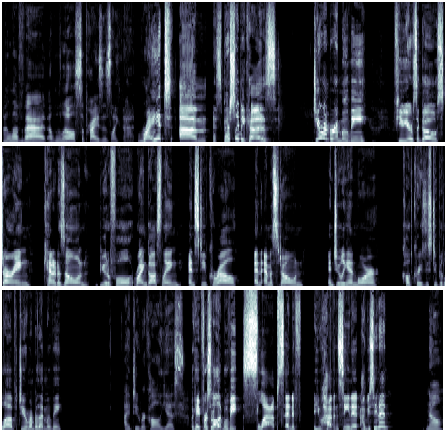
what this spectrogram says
I love that. Love little surprises like that. Right? Um, especially because do you remember a movie a few years ago starring Canada's own beautiful Ryan Gosling and Steve Carell and Emma Stone and Julianne Moore called Crazy Stupid Love? Do you remember that movie? I do recall, yes. Okay, first of all, that movie slaps. And if you haven't seen it, have you seen it? No.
